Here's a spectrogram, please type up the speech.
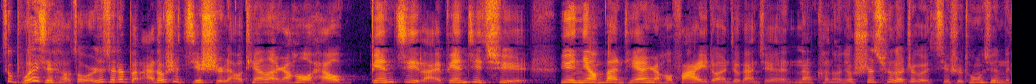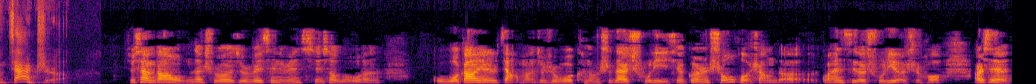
就不会写小作文，就觉得本来都是即时聊天了，然后我还要编辑来编辑去，酝酿半天，然后发一段，就感觉那可能就失去了这个即时通讯的价值了。就像刚刚我们在说，就是微信里面写小作文，我刚刚也是讲嘛，就是我可能是在处理一些个人生活上的关系的处理的时候，而且。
